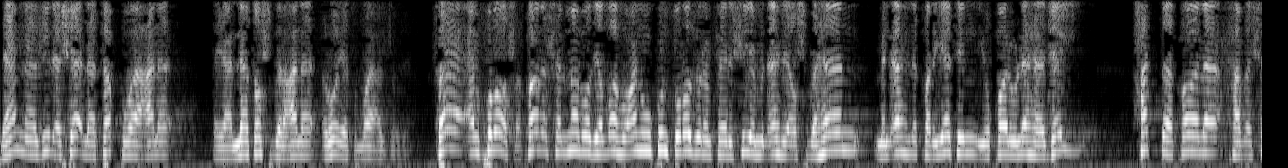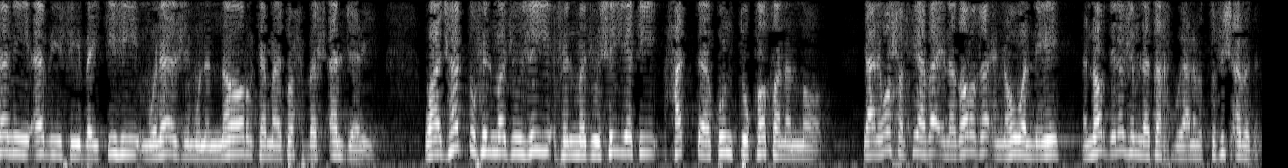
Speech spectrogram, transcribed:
لأن هذه الأشياء لا تقوى على يعني لا تصبر على رؤية الله عز وجل. فالخلاصة قال سلمان رضي الله عنه كنت رجلا فارسيا من أهل أصبهان من أهل قرية يقال لها جي حتى قال حبسني أبي في بيته ملازم النار كما تحبس الجري وأجهدت في المجوزي في المجوسية حتى كنت قطن النار. يعني وصل فيها بقى إلى درجة إن هو اللي إيه؟ النار دي لازم لا تخبو يعني ما تطفيش أبدا.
